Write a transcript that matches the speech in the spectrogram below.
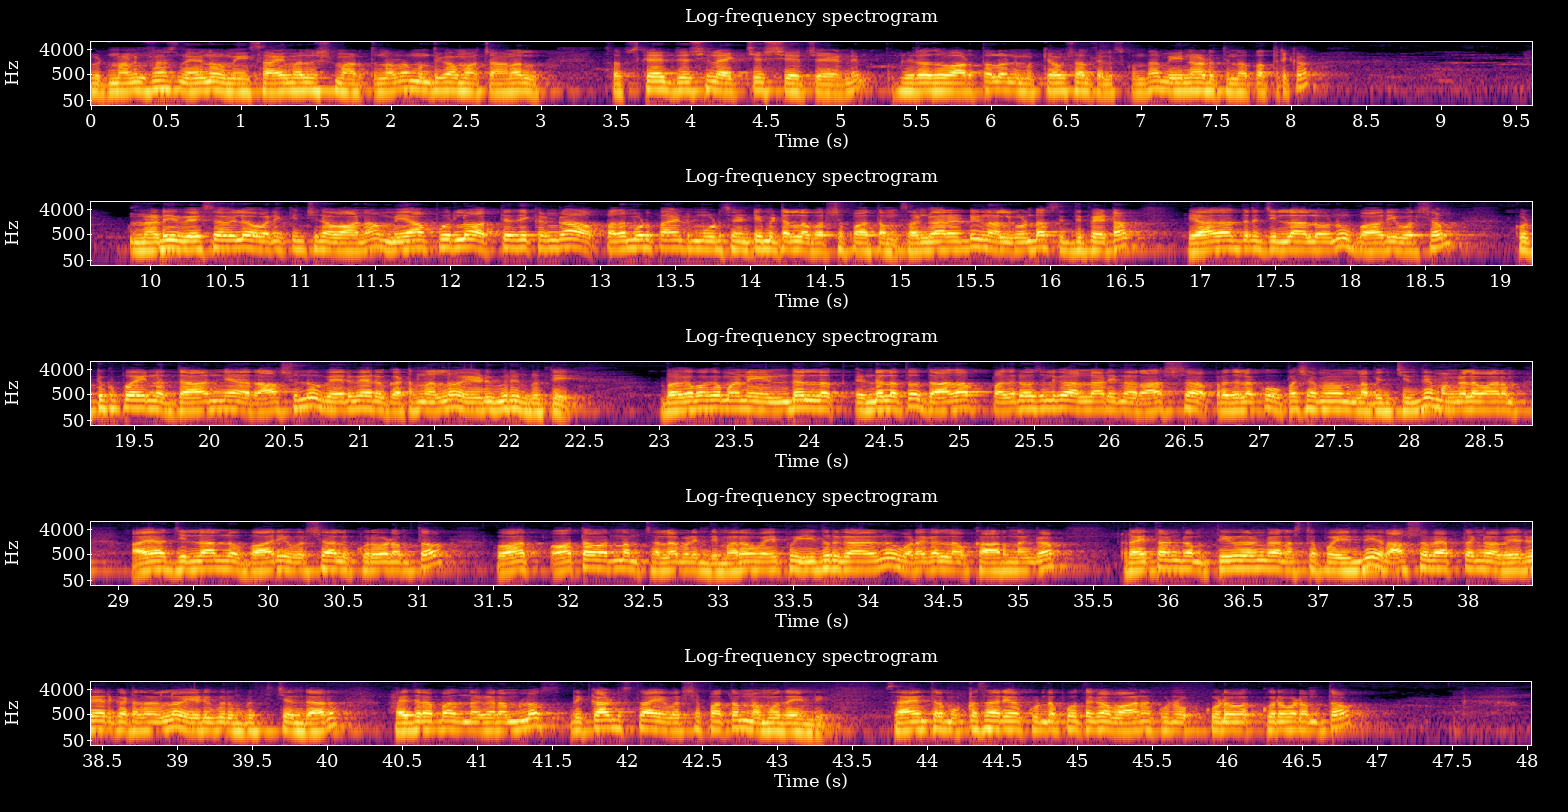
Good morning friends నేను మీ సాయి మల్లేష్ మాడుతున్నాను ముందుగా మా ఛానల్ సబ్స్క్రైబ్ చేసి లైక్ చేసి షేర్ చేయండి. ఈరోజు వార్తల్లోని ముఖ్యాంశాలు తెలుసుకుందాం. ఈనాడు దినపత్రిక. నడి వేసవిలో వణికించిన వాన మియాపూర్లో అత్యధికంగా పదమూడు పాయింట్ మూడు సెంటీమీటర్ల వర్షపాతం. సంగారెడ్డి నల్గొండ సిద్దిపేట యాదాద్రి జిల్లాలోనూ భారీ వర్షం. కొట్టుకుపోయిన ధాన్య రాశులు వేర్వేరు ఘటనల్లో ఏడుగురి మృతి. భగభగమనే ఎండల ఎండలతో దాదాపు పది రోజులుగా అల్లాడిన రాష్ట్ర ప్రజలకు ఉపశమనం లభించింది. మంగళవారం ఆయా జిల్లాల్లో భారీ వర్షాలు కురవడంతో వా వాతావరణం చల్లబడింది. మరోవైపు ఈదురుగాలులు వడగళ్ళ కారణంగా రైతాంగం తీవ్రంగా నష్టపోయింది. రాష్ట్ర వ్యాప్తంగా వేర్వేరు ఘటనల్లో ఏడుగురు మృతి చెందారు. హైదరాబాద్ నగరంలో రికార్డు స్థాయి వర్షపాతం నమోదైంది. సాయంత్రం ఒక్కసారిగా కుండపోతగా వాన కురవడంతో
